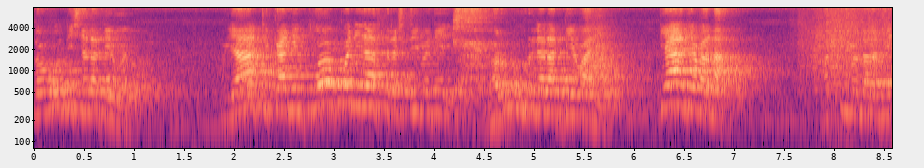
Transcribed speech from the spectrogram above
चौ दिशेला देव आहे. मग या ठिकाणी जो कोणी या सृष्टीमध्ये भरून उरलेला देव आहे त्या देवाला अति म्हणाला मी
